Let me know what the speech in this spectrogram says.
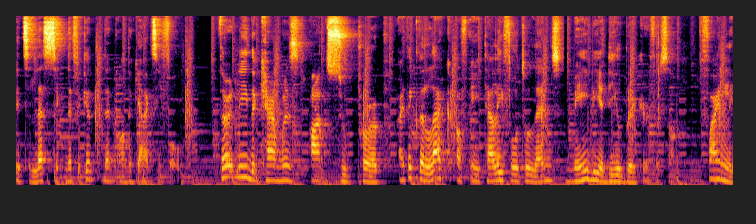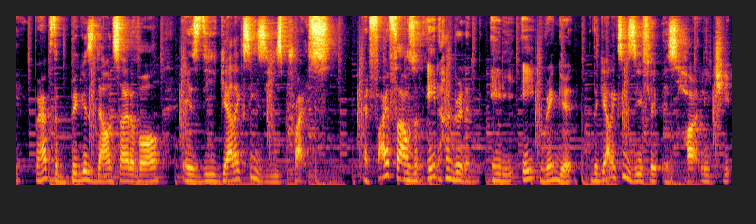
it's less significant than on the Galaxy Fold. Thirdly, the cameras aren't superb. I think the lack of a telephoto lens may be a deal breaker for some. Finally, perhaps the biggest downside of all is the Galaxy Z's price. At 5,888 ringgit, the Galaxy Z Flip is hardly cheap.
